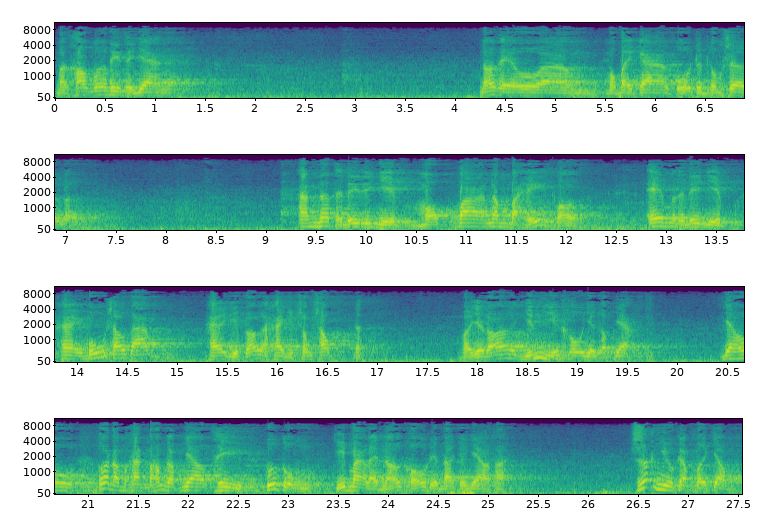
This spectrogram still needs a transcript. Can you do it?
Mà không đi thời gian. Nói theo à, một bài ca của trịnh công sơn đó anh thì đi đi nhịp một, ba, năm, bảy. Còn em thì đi nhịp hai, bốn, sáu, tám. Hai nhịp đó là hai nhịp song song. Và do đó vĩnh viễn không giờ gặp nhau. Dầu có đồng hành mà không gặp nhau thì cuối cùng chỉ mang lại nỗi khổ niềm đau cho nhau thôi. Rất nhiều cặp vợ chồng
